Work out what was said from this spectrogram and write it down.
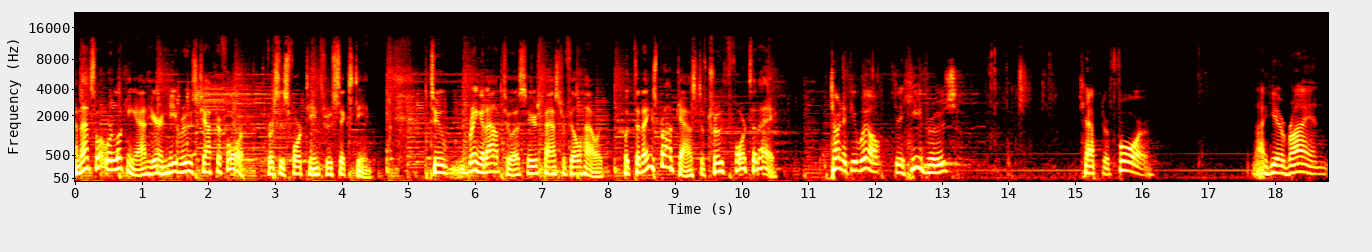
And that's what we're looking at here in Hebrews chapter 4, verses 14 through 16. To bring it out to us, here's Pastor Phil Howard with today's broadcast of Truth for Today. Turn, if you will, to Hebrews chapter 4. And I hear Ryan,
